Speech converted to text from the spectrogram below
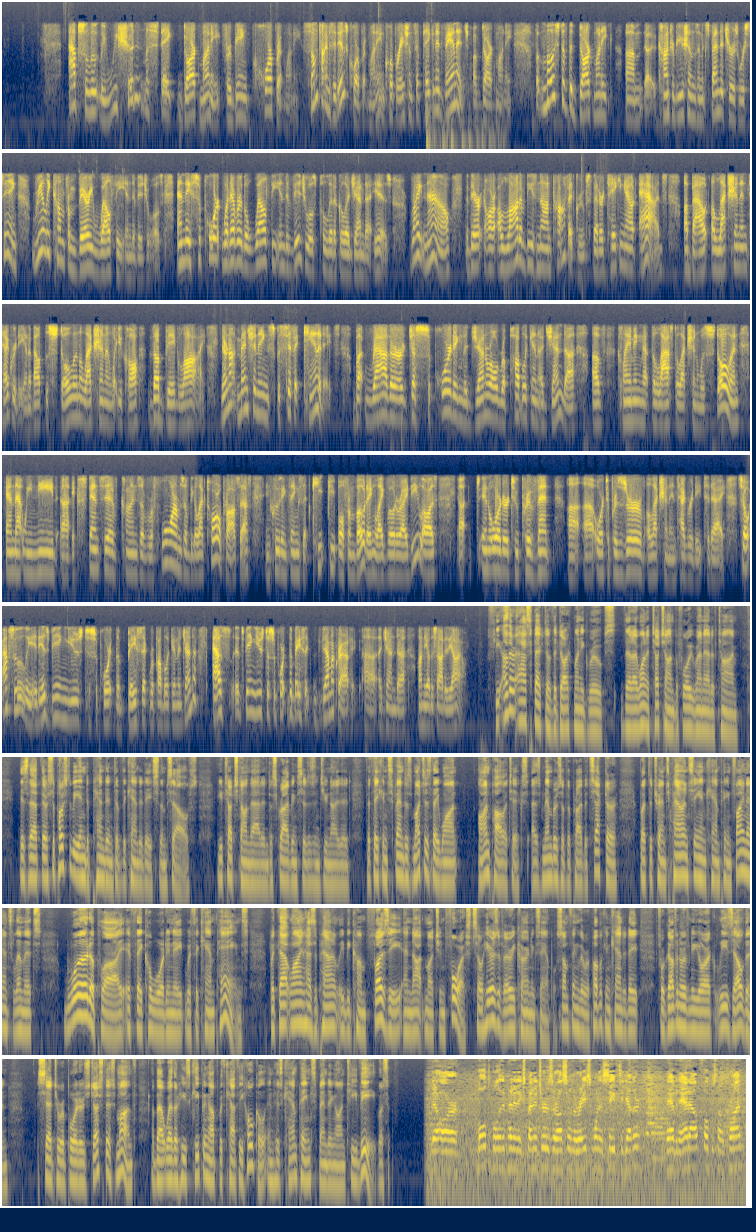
Absolutely. We shouldn't mistake dark money for being corporate money. Sometimes it is corporate money, and corporations have taken advantage of dark money. But most of the dark money um, uh, contributions and expenditures we're seeing really come from very wealthy individuals, and they support whatever the wealthy individual's political agenda is. right now there are a lot of these nonprofit groups that are taking out ads about election integrity and about the stolen election and what you call the big lie. They're not mentioning specific candidates but rather just supporting the general Republican agenda of claiming that the last election was stolen and that we need uh, extensive kinds of reforms of the electoral process, including things that keep people from voting, like voter ID laws, uh, in order to prevent uh, uh, or to preserve election integrity today. So, absolutely, it is being used to support the basic Republican agenda as it's being used to support the basic Democratic uh, agenda on the other side of the aisle. The other aspect of the dark money groups that I want to touch on before we run out of time is that they're supposed to be independent of the candidates themselves. You touched on that in describing Citizens United, that they can spend as much as they want on politics as members of the private sector, but the transparency and campaign finance limits would apply if they coordinate with the campaigns. But that line has apparently become fuzzy and not much enforced. So here's a very current example something the Republican candidate for governor of New York, Lee Zeldin, said to reporters just this month about whether he's keeping up with Kathy Hochul in his campaign spending on TV. Listen. There are multiple independent expenditures are also in the race. One is Safe Together. They have an ad out focused on crime.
